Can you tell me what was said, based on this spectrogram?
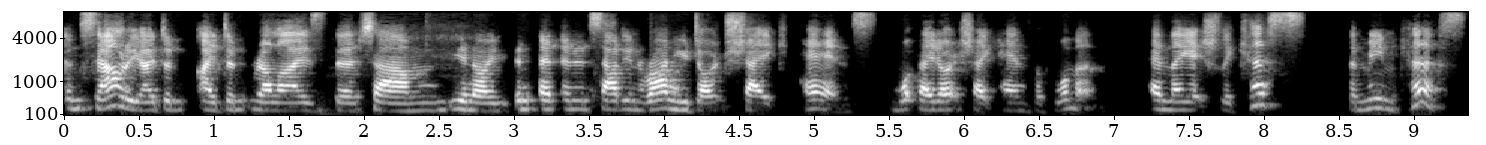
in Saudi, I didn't I didn't realize that um, you know, and in, in Saudi and Iran, you don't shake hands. What they don't shake hands with women, and they actually kiss. The men kiss.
